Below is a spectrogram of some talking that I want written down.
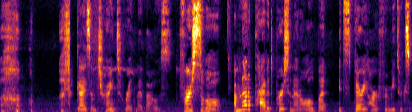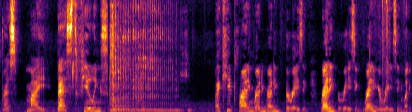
Guys, I'm trying to write my vows. First of all, I'm not a private person at all, but it's very hard for me to express my best feelings. I keep writing, writing, writing, erasing, writing, erasing, writing, erasing, like...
